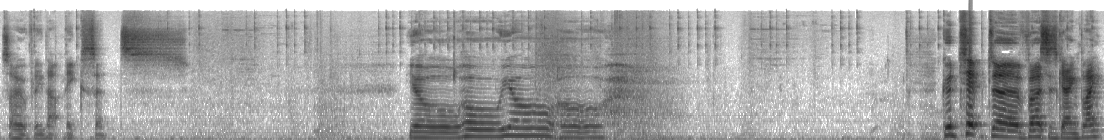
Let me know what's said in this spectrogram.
So hopefully that makes sense. Yo ho, yo ho. Good tip to versus Gangplank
